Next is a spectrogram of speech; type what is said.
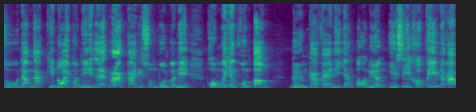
สู่น้ำหนักที่น้อยกว่านี้ และร่างกายที่สมบูรณ์กว่านี้ ผมก็ยังคงต้องดื่มกาแฟนี้อย่างต่อเนื่อง Easy Coffee นะครับ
